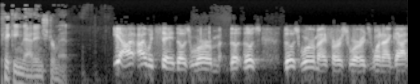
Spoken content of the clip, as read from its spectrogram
picking that instrument yeah I, I would say those were those those were my first words when I got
